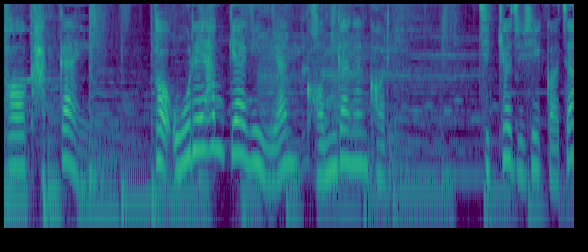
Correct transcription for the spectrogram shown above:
더 가까이, 더 오래 함께하기 위한 건강한 거리. 지켜주실 거죠?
